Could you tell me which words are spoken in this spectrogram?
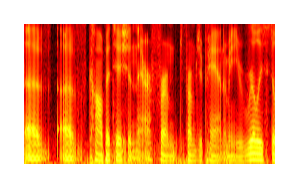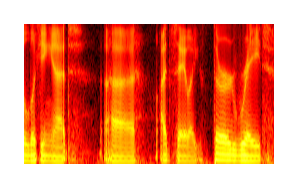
of of competition there from from Japan. I mean, you're really still looking at uh, I'd say like third rate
